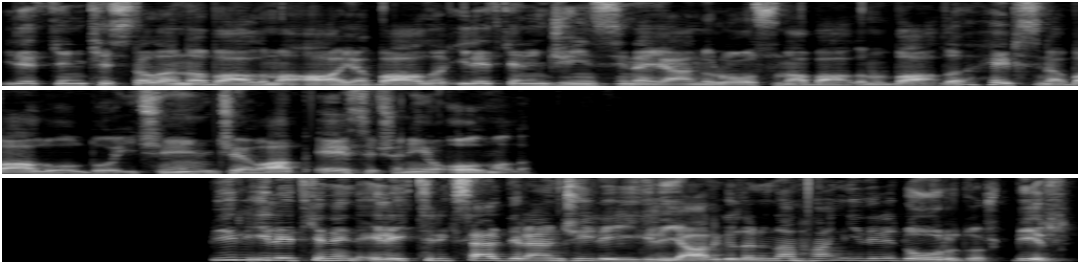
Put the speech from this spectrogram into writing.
İletkenin kesit alanına bağlı mı? A'ya bağlı. İletkenin cinsine yani rho'suna bağlı mı? Bağlı. Hepsine bağlı olduğu için cevap E seçeneği olmalı. Bir iletkenin elektriksel direnci ile ilgili yargılarından hangileri doğrudur? 1.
